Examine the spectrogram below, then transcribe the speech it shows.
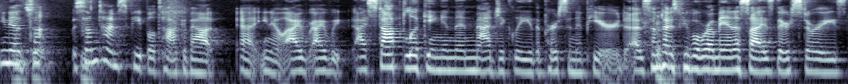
You know, so- some, sometimes people talk about, uh, you know, I, I, I stopped looking and then magically the person appeared. Uh, sometimes people romanticize their stories.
